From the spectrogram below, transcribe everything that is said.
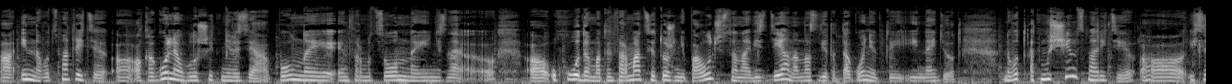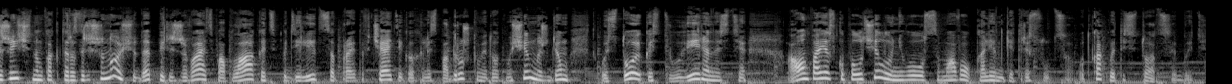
А, Инна, вот смотрите, алкоголем глушить нельзя. Полный информационный, не знаю, уходом от информации тоже не получится. Она везде, она нас где-то догонит и, и найдет. Но вот от мужчин, смотрите, а, если женщинам как-то разрешено еще да, переживать, поплакать, поделиться про это в чатиках или с подружками, то от мужчин мы ждем такой стойкости, уверенности. А он повестку получил, у него у самого коленки трясутся. Вот как в этой ситуации быть?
